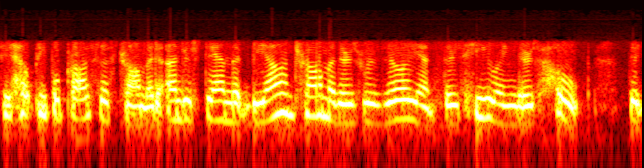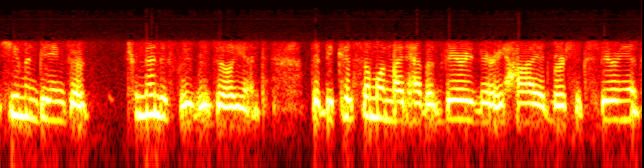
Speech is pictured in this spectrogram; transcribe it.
to help people process trauma, to understand that beyond trauma there's resilience, there's healing, there's hope, that human beings are tremendously resilient. That because someone might have a very, very high adverse experience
